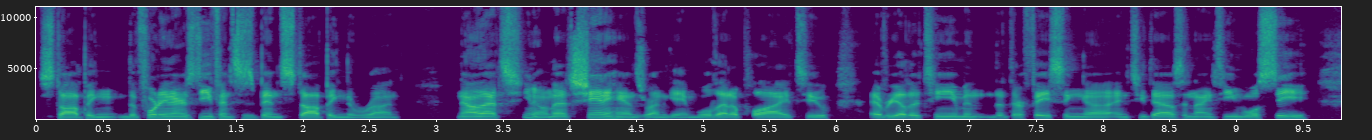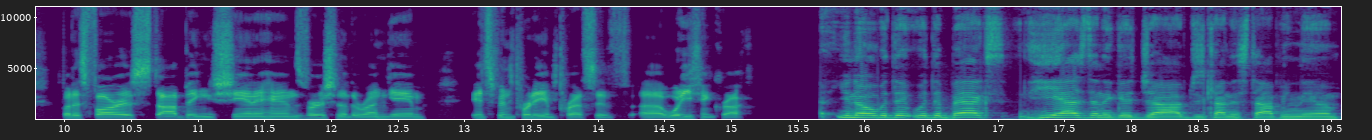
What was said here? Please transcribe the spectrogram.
stopping the 49ers defense has been stopping the run. Now that's you know that's Shanahan's run game. Will that apply to every other team in, that they're facing uh, in 2019? We'll see. But as far as stopping Shanahan's version of the run game, it's been pretty impressive. Uh, what do you think, Croc? You know, with the with the backs, he has done a good job just kind of stopping them.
